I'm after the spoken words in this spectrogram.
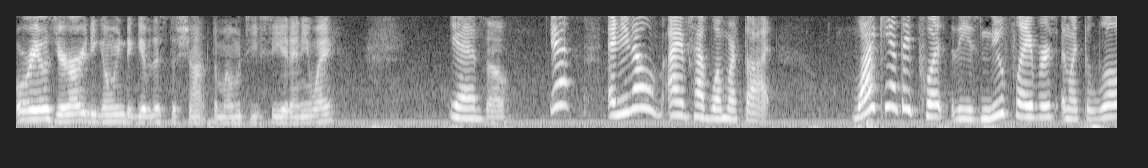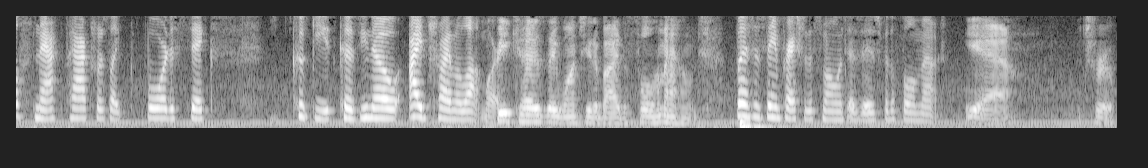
Oreos, you're already going to give this the shot the moment you see it anyway. Yeah. So Yeah. And you know, I have to have one more thought. Why can't they put these new flavors in like the little snack packs where it's like four to six cookies? Because, you know, I'd try them a lot more. because they want you to buy the full amount. but it's the same price for the small ones as it is for the full amount. Yeah, true.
